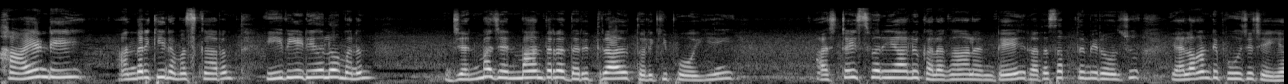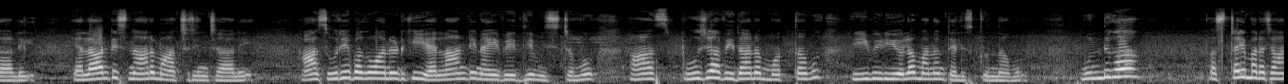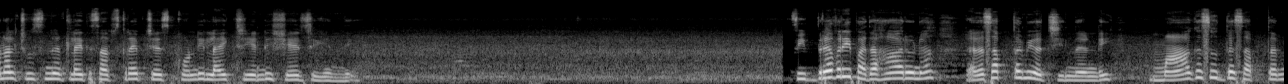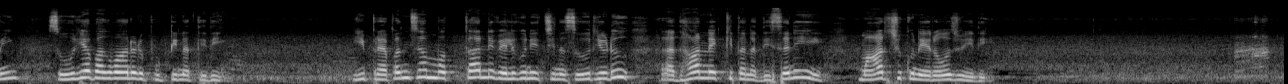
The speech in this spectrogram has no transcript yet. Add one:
Hi అండి. అందరికీ నమస్కారం. ఈ వీడియోలో మనం జన్మ జన్మాంతర దరిద్రాలు తొలగిపోయి అష్టైశ్వర్యాలు కలగాలంటే రథసప్తమి రోజు ఎలాంటి పూజ చేయాలి? ఎలాంటి స్నానం ఆచరించాలి? ఆ సూర్య భగవానుడికి ఎలాంటి నైవేద్యం ఇష్టము? ఆ పూజా విధానం మొత్తము ఈ వీడియోలో మనం తెలుసుకుందాము. ముందుగా ఫస్ట్ టైం మన ఛానల్ చూసినట్లయితే సబ్స్క్రైబ్ చేసుకోండి లైక్ చేయండి షేర్ చేయండి. ఫిబ్రవరి పదహారున రథసప్తమి వచ్చిందండి. మాఘశుద్ధ సప్తమి సూర్య భగవానుడు పుట్టిన తిథి ఈ ప్రపంచం మొత్తాన్ని వెలుగునిచ్చిన సూర్యుడు రథాన్నెక్కి తన దిశని మార్చుకునే రోజు ఇది.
